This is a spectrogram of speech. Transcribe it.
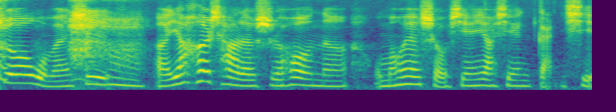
说我们是呃要喝茶的时候呢，我们会首先要先感谢，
